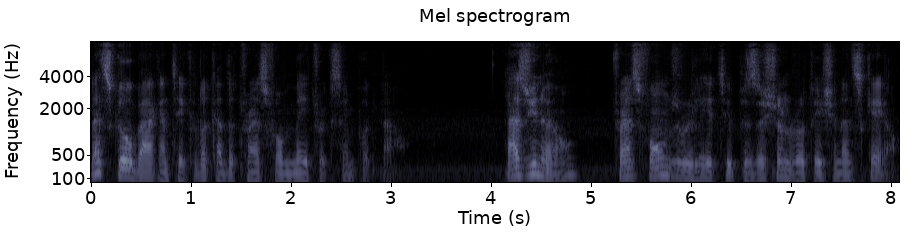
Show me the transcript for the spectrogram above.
Let's go back and take a look at the transform matrix input now. As you know, transforms relate to position, rotation, and scale.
